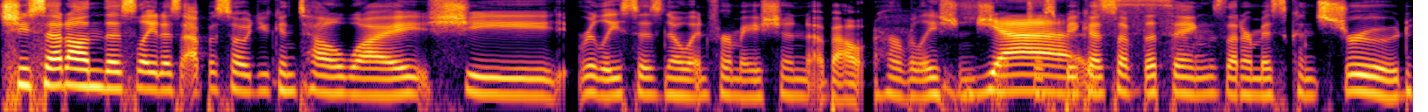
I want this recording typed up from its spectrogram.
she said on this latest episode you can tell why she releases no information about her relationship just because of the things that are misconstrued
